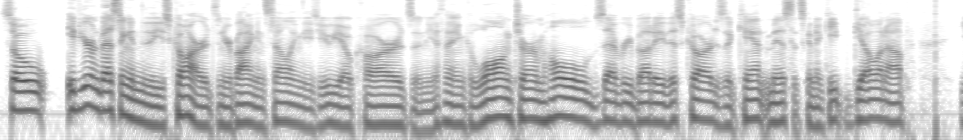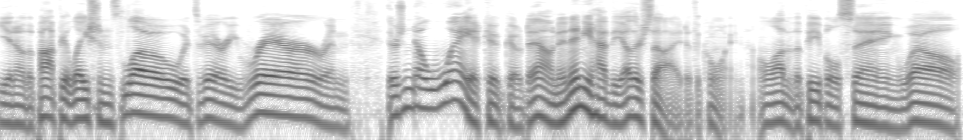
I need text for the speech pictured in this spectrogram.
So, if you're investing into these cards and you're buying and selling these Yu-Gi-Oh cards and you think long-term holds everybody, this card is a can't miss, it's going to keep going up. You know, the population's low, it's very rare and there's no way it could go down. And then you have the other side of the coin. A lot of the people saying, well,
